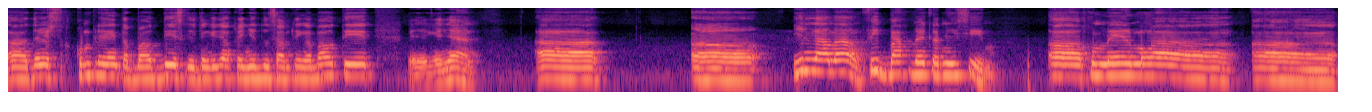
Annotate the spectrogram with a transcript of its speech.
ah, there's a complaint about this, ganyan, ganyan, can you do something about it? Ganyan, ganyan. Ah, ah, yun lamang, feedback mechanism. Ah, kung may mga ah,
